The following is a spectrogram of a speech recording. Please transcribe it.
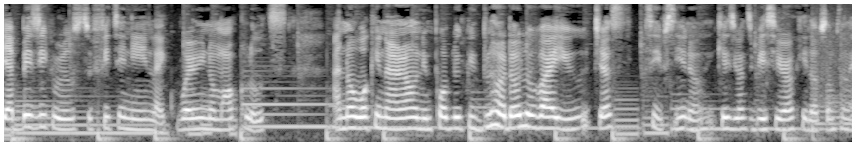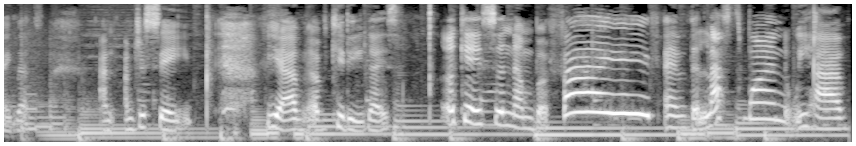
their basic rules to fitting in, like wearing normal clothes and not walking around in public with blood all over you. Just tips, you know, in case you want to be a serial killer or something like that. I'm, I'm just saying. Yeah, I'm, I'm kidding, you guys. Okay, so number five, and the last one we have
